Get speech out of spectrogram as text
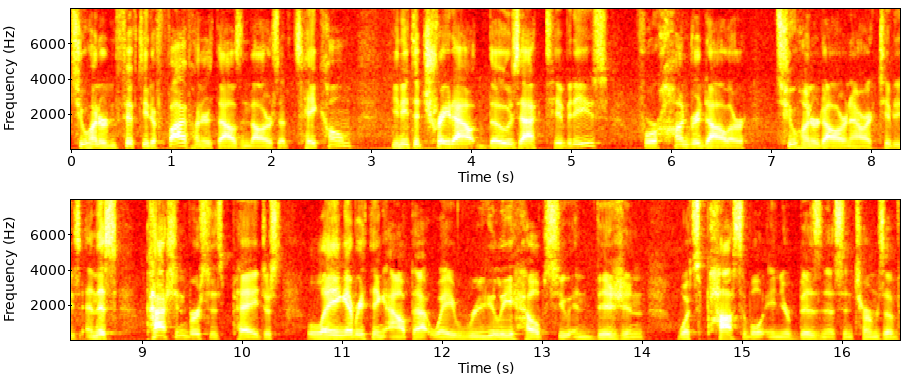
250 to $500,000 of take home, you need to trade out those activities for $100, $200 an hour activities. And this passion versus pay, just laying everything out that way really helps you envision what's possible in your business in terms of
